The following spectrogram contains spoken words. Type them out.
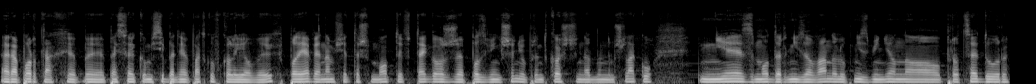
raportach e, Państwowej Komisji Badania Wypadków Kolejowych pojawia nam się też motyw tego, że po zwiększeniu prędkości na danym szlaku nie zmodernizowano lub nie zmieniono procedur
